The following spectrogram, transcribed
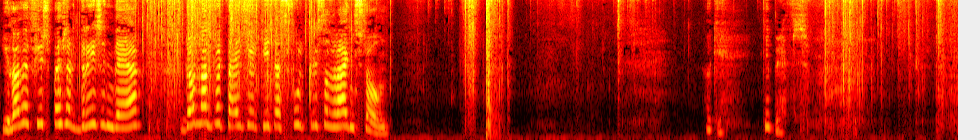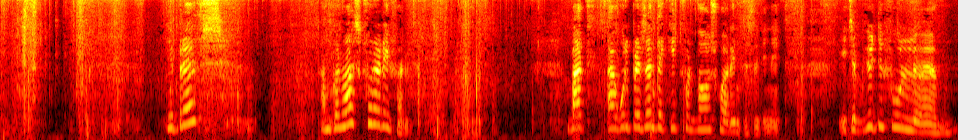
You have a few special drills in there. Don't advertise your kit as full crystal rhinestone. Okay, deep breaths. Deep breaths. I'm going to ask for a refund. But I will present the kit for those who are interested in it. It's a beautiful um,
